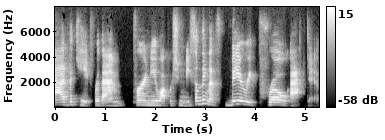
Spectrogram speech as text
advocate for them for a new opportunity something that's very proactive.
